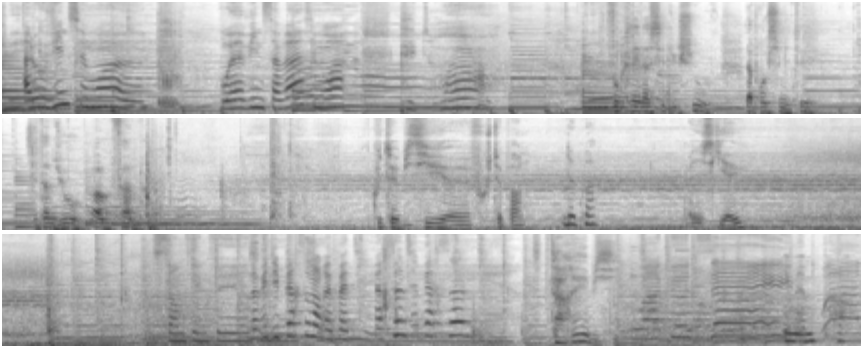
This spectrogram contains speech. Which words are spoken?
Allô, Vin, c'est moi. euh. Ouais, Vin, ça va? C'est moi. Putain. Il faut créer la séduction, la proximité. C'est un duo, homme-femme. Écoute, Bissy, euh, faut que je te parle. De quoi? Bah, ce qu'il y a eu. On avait dit personne en répète. Personne, c'est personne. T'es taré, Bissy. Et même pas.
